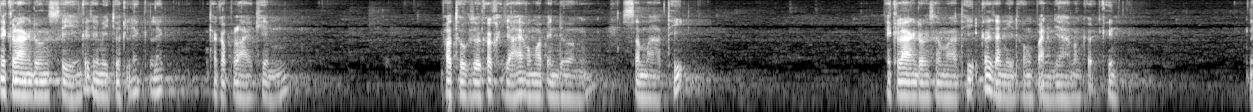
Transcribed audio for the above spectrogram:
ในกลางดวงศีลก็จะมีจุดเล็กๆถ้ากับปลายเข็ม พอถูกสุดก็ขยายออกมาเป็นดวงสมาธิ ในกลางดวงสมาธิก็จะมีดวงปัญญาบังเกิดขึ้น ใน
